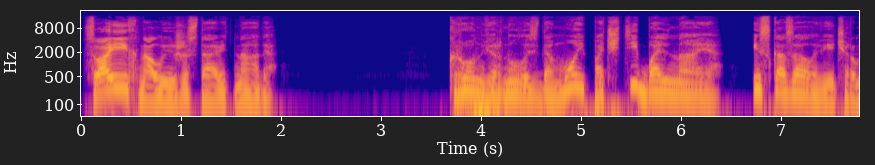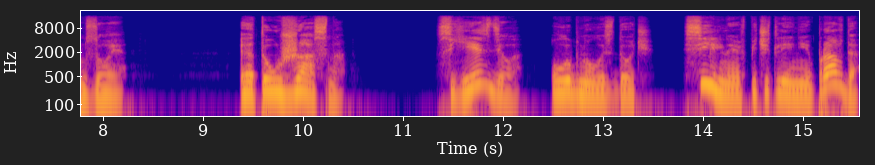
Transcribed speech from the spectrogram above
Своих на лыжи ставить надо». Крон вернулась домой почти больная и сказала вечером Зое. «Это ужасно!» «Съездила?» — улыбнулась дочь. «Сильное впечатление, правда?»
